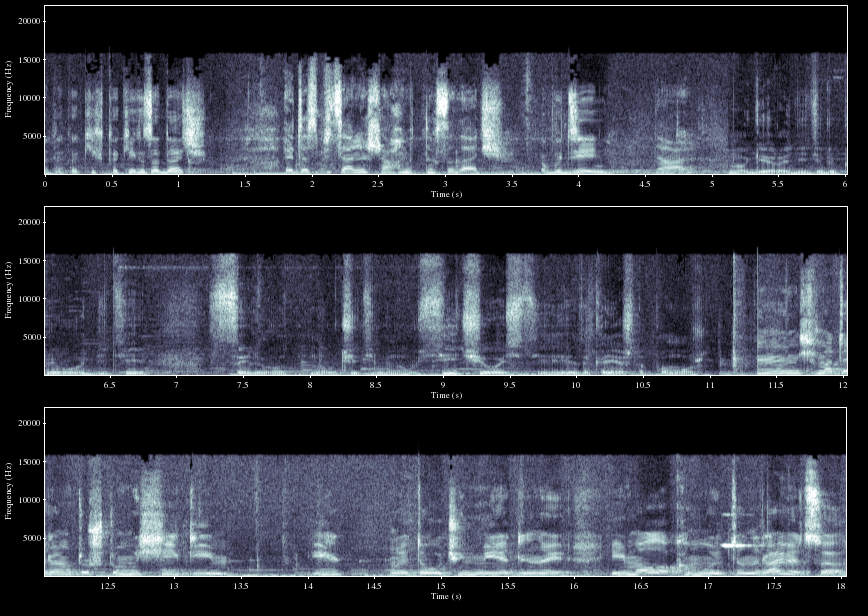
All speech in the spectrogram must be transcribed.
Это каких таких задач? Это специально шахматных задач. В день. Да. Многие родители приводят детей с целью вот, научить именно усидчивости, и это, конечно, поможет. Ну, несмотря на то, что мы сидим, и это очень медленно, и мало кому это нравится,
